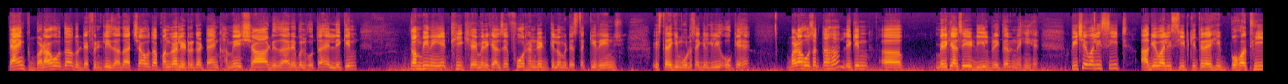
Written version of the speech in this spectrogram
टैंक बड़ा होता तो डेफिनेटली ज़्यादा अच्छा होता। पंद्रह लीटर का टैंक हमेशा डिज़ायरेबल होता है लेकिन कम भी नहीं है ठीक है मेरे ख्याल से 400 किलोमीटर तक की रेंज इस तरह की मोटरसाइकिल के लिए ओके है। बड़ा हो सकता था लेकिन आ, मेरे ख्याल से ये डील ब्रेकर नहीं है। पीछे वाली सीट आगे वाली सीट की तरह ही बहुत ही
